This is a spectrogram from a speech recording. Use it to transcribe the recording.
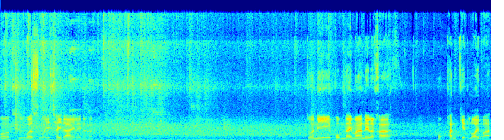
ก็ถือว่าสวยใช้ได้เลยนะครับ ตัวนี้ผมได้มาในราคา 6,700 บาท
